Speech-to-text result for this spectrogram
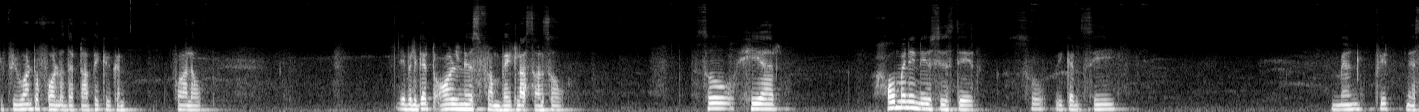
If you want to follow the topic you can follow. You will get all news from weight loss also. So here how many news is there? So we can see men fitness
